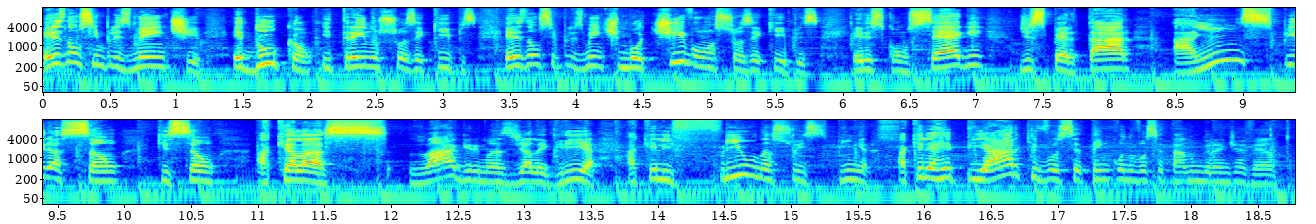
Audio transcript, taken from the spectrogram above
Eles não simplesmente educam e treinam suas equipes. Eles não simplesmente motivam as suas equipes. Eles conseguem despertar a inspiração que são aquelas lágrimas de alegria, aquele frio na sua espinha, aquele arrepiar que você tem quando você está num grande evento.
